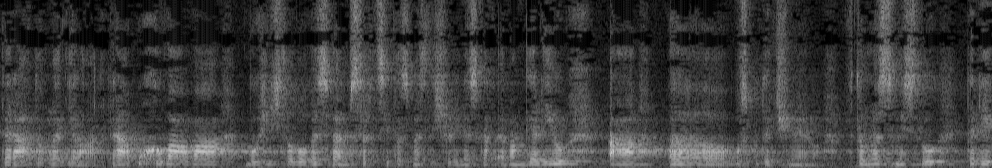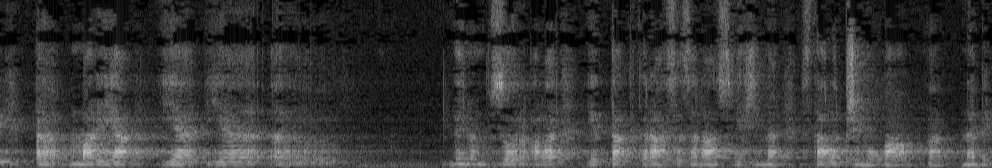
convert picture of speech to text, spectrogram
která tohle dělá, která uchovává Boží slovo ve svém srdci, to jsme slyšeli dneska v Evangeliu, a uh, uskutečňuje ho. V tomhle smyslu tedy uh, Maria je, je uh, nejenom vzor, ale je ta, která se za nás, věříme, stále přimlouvá v nebi.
